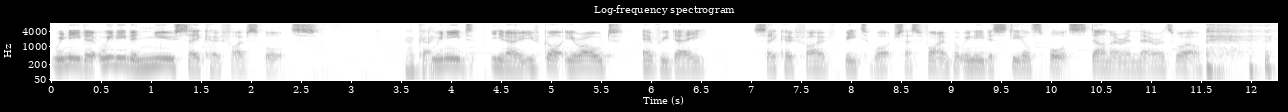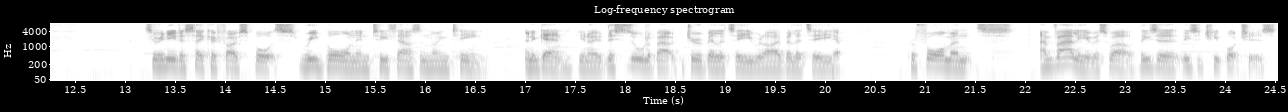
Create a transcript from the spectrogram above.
we need a we need a new Seiko Five Sports. Okay. We need you know you've got your old everyday Seiko Five Beater watch. That's fine, but we need a Steel Sports Stunner in there as well. so we need a Seiko Five Sports reborn in 2019. And again, you know this is all about durability, reliability, Yep. performance and value as well. These are these are cheap watches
